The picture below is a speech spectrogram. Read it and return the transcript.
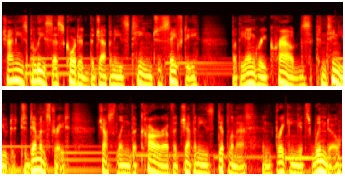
Chinese police escorted the Japanese team to safety, but the angry crowds continued to demonstrate, jostling the car of a Japanese diplomat and breaking its window.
